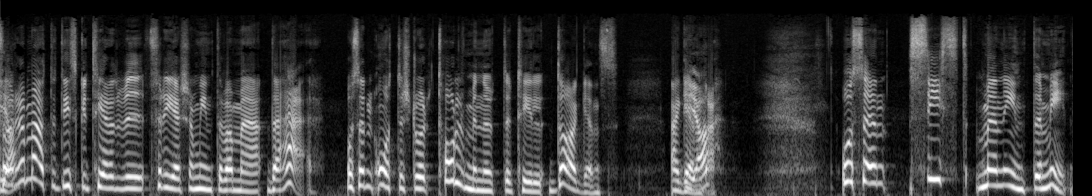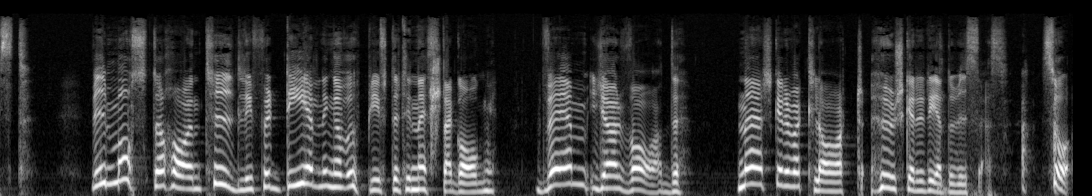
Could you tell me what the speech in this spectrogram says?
Förra Ja. mötet diskuterade vi, för er som inte var med, det här. Och sen återstår 12 minuter till dagens agenda. Ja. Och sen sist men inte minst. Vi måste ha en tydlig fördelning av uppgifter till nästa gång. Vem gör vad? När ska det vara klart? Hur ska det redovisas? Så.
